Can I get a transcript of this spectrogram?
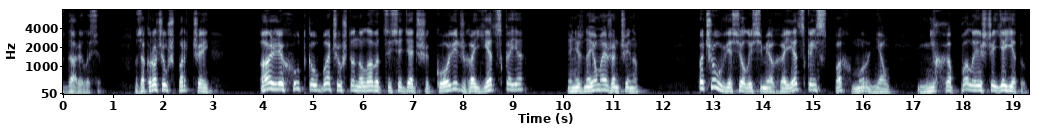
здарылася? Закрочыў шпарчэй. Але хутка ўбачыў што на лавацы сядзяць шыковіч гаецкая незнаёмая жанчына. Пачуў вясёлы смех гаецкай спахмурняў не хапала яшчэ яе тут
